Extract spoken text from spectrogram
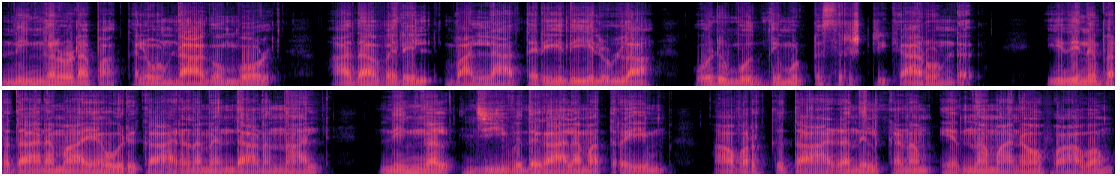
നിങ്ങളുടെ പക്കൽ ഉണ്ടാകുമ്പോൾ അതവരിൽ വല്ലാത്ത രീതിയിലുള്ള ഒരു ബുദ്ധിമുട്ട് സൃഷ്ടിക്കാറുണ്ട്. ഇതിന് പ്രധാനമായ ഒരു കാരണം എന്താണെന്നാൽ നിങ്ങൾ ജീവിതകാലമത്രയും അവർക്ക് താഴെ നിൽക്കണം എന്ന മനോഭാവം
